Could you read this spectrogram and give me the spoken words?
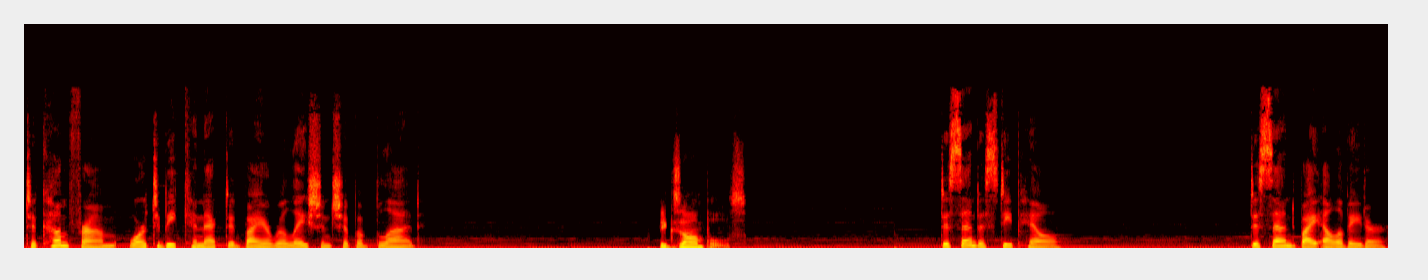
to come from or to be connected by a relationship of blood. Examples Descend a steep hill. Descend by elevator.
